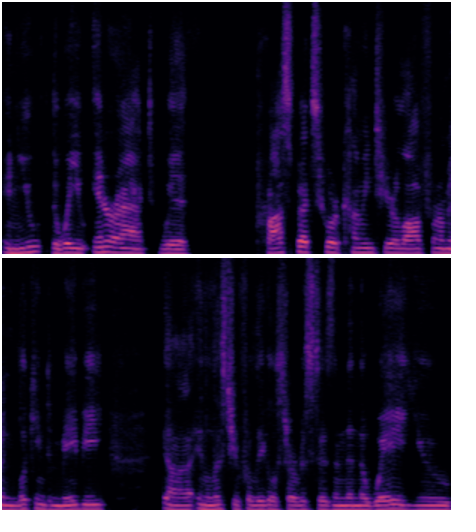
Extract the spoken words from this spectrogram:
and you the way you interact with prospects who are coming to your law firm and looking to maybe uh, enlist you for legal services, and then the way you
